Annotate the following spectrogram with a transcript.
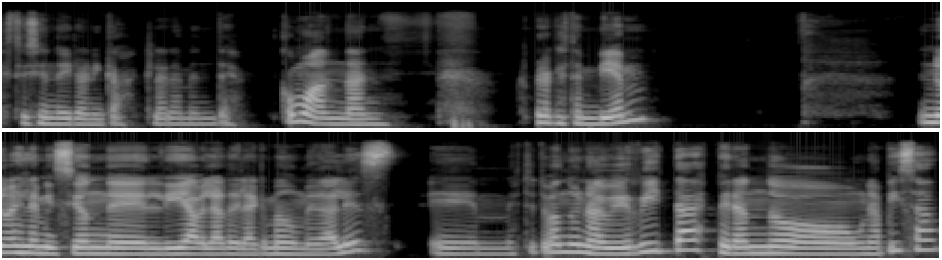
estoy siendo irónica, claramente. ¿Cómo andan? Espero que estén bien. No es la misión del día hablar de la quema de humedales. Me em, estoy tomando una birrita, esperando una pizza,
